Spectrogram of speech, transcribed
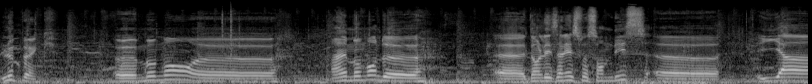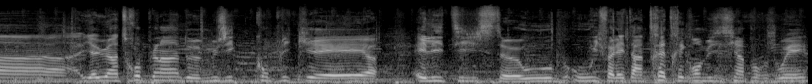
le punk. Euh, moment, euh, à un moment de, euh, dans les années 70, euh, il y, a, il y a eu un trop plein de musique compliquée, euh, élitiste, euh, où, où il fallait être un très très grand musicien pour jouer.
